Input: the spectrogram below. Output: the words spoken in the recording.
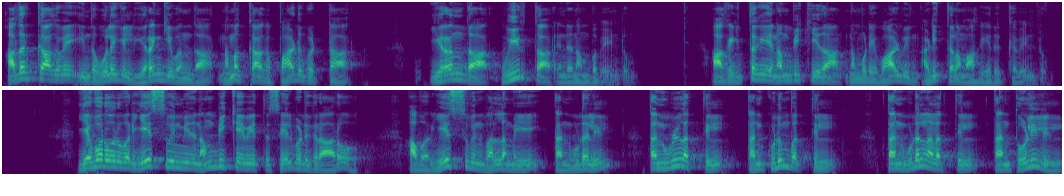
அதற்காகவே இந்த உலகில் இறங்கி வந்தார் நமக்காக பாடுபட்டார் இறந்தார் உயிர்த்தார் என்று நம்ப வேண்டும். ஆக இத்தகைய நம்பிக்கை தான் நம்முடைய வாழ்வின் அடித்தளமாக இருக்க வேண்டும். எவர் ஒருவர் இயேசுவின் மீது நம்பிக்கை வைத்து செயல்படுகிறாரோ அவர் இயேசுவின் வல்லமையை தன் உடலில் தன் உள்ளத்தில் தன் குடும்பத்தில் தன் உடல் நலத்தில் தன் தொழிலில்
